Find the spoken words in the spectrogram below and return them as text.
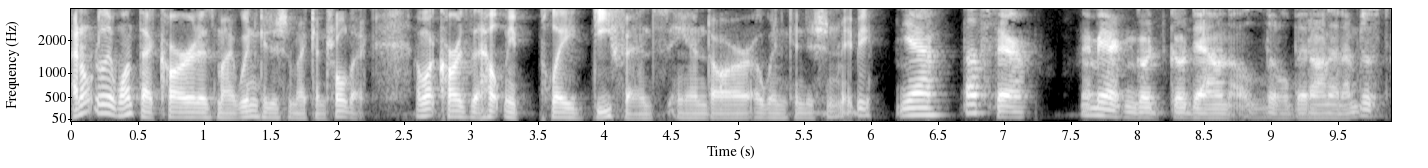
I don't really want that card as my win condition my control deck. I want cards that help me play defense and are a win condition maybe. Yeah, that's fair. Maybe I can go go down a little bit on it. I'm just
